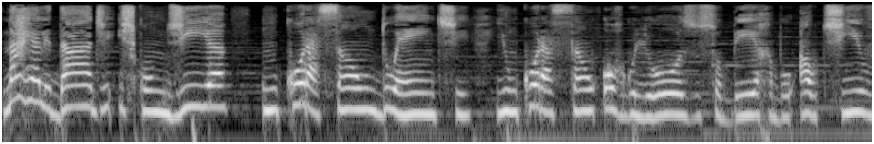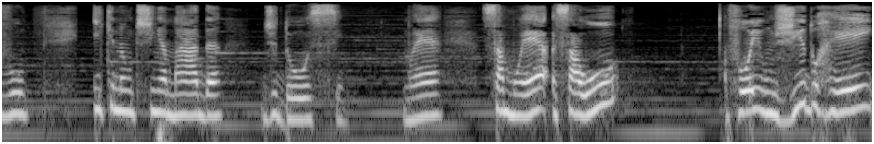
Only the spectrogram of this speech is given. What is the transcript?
na realidade escondia um coração doente e um coração orgulhoso, soberbo, altivo e que não tinha nada de doce, não é? Samuel, Saul foi ungido rei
